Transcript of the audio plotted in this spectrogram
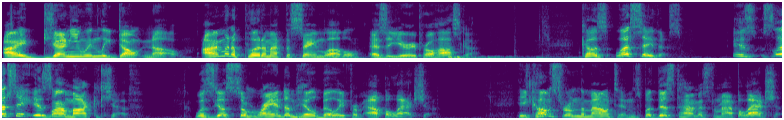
I genuinely don't know. I'm going to put him at the same level as a Yuri Prochazka. Because let's say this. Is let's say Islam Makhachev was just some random hillbilly from Appalachia. He comes from the mountains, but this time it's from Appalachia.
